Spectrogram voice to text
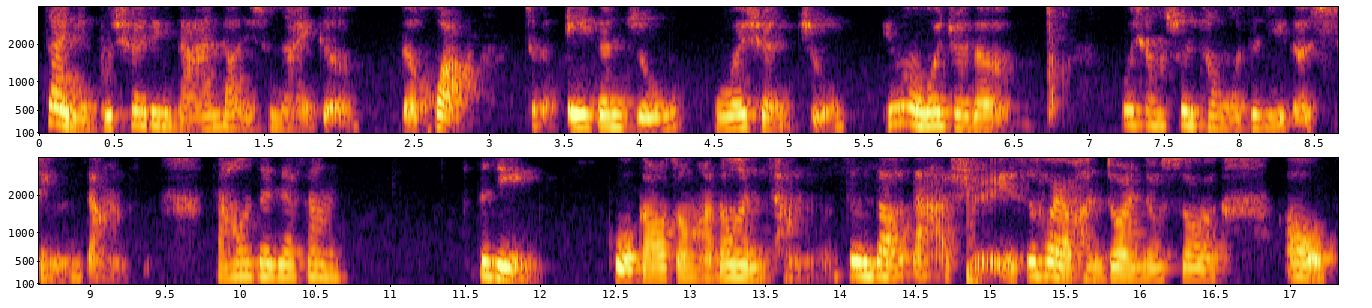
在你不确定答案到底是哪一个的话，这个 A 跟猪，我会选猪，因为我会觉得我想顺从我自己的心这样子，然后再加上自己国高中啊都很长，甚至到大学也是会有很多人都说，哦，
